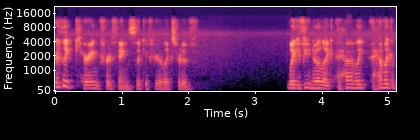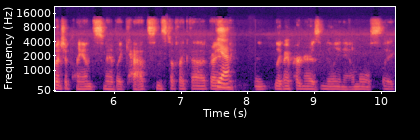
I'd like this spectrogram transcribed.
or like caring for things like if you're like sort of like if you know like i have like i have like a bunch of plants and i have like cats and stuff like that right? Yeah. Like, like my partner has a million animals like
